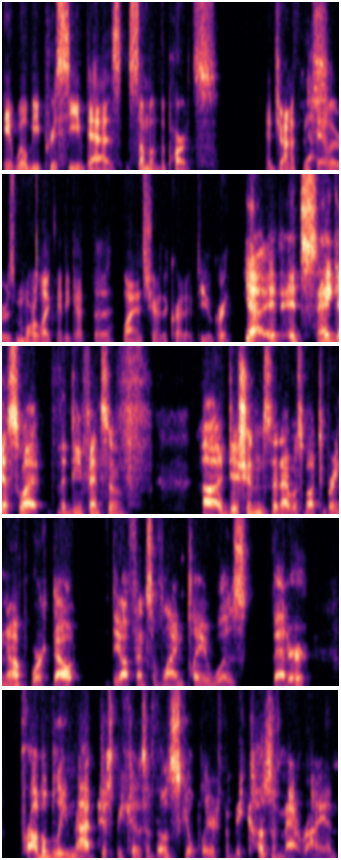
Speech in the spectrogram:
it will be perceived as some of the parts, and Jonathan Yes. Taylor is more likely to get the lion's share of the credit. Do you agree? Yeah, it, it's hey, guess what? The defensive uh, additions that I was about to bring up worked out. The offensive line play was better, probably not just because of those skill players, but because of Matt Ryan.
